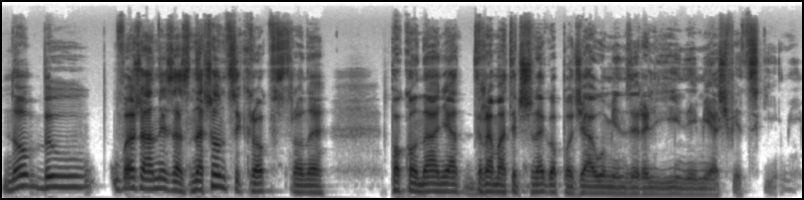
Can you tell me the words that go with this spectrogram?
no, był uważany za znaczący krok w stronę pokonania dramatycznego podziału między religijnymi a świeckimi.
